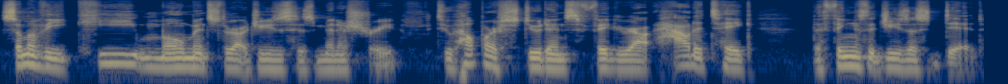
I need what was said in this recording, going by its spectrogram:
some of the key moments throughout Jesus' ministry to help our students figure out how to take the things that Jesus did,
